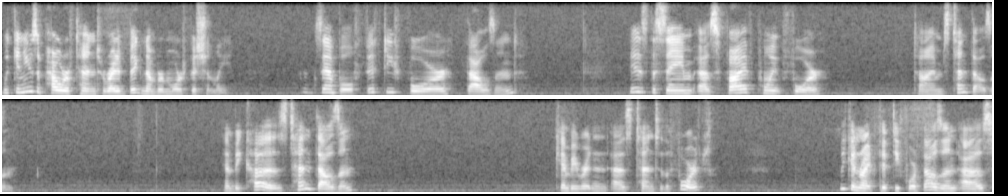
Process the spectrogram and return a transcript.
We can use a power of 10 to write a big number more efficiently. For example, 54,000 is the same as 5.4 times 10,000. And because 10,000 can be written as 10 to the fourth, we can write 54,000 as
